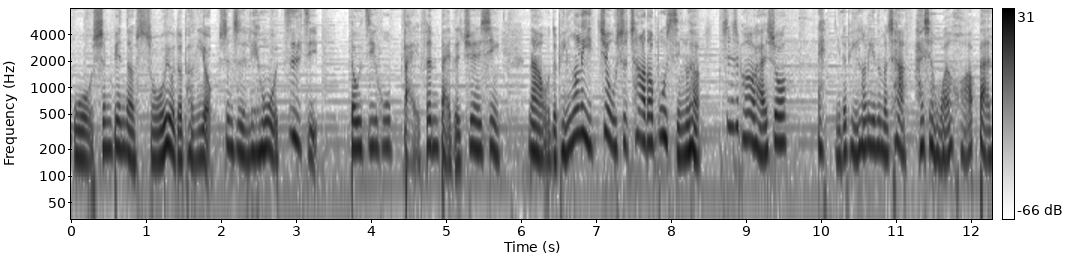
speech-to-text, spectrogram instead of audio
我身边的所有的朋友，甚至连我自己，都几乎百分百的确信。那我的平衡力就是差到不行了，甚至朋友还说：“哎，你的平衡力那么差，还想玩滑板？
